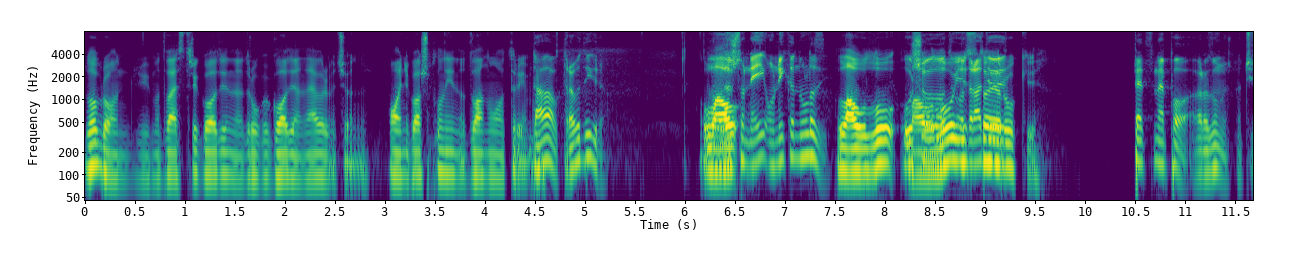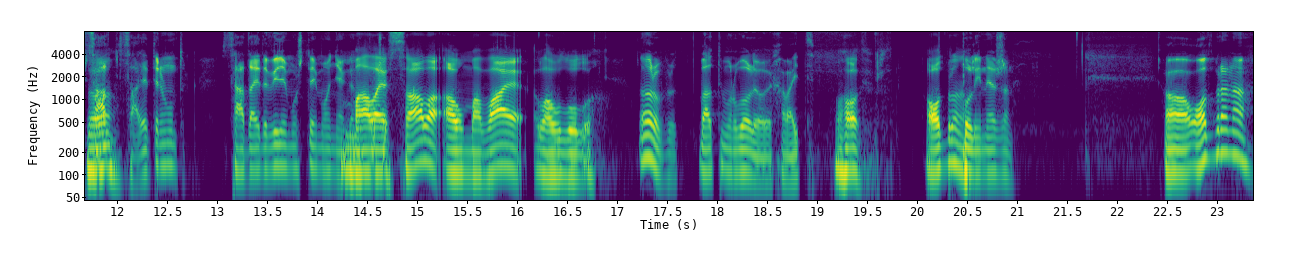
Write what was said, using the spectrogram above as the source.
dobro, on ima 23 godine, druga godina, ne vreme će on. On je baš planino, 2-0-3 ima. Da, da, treba da igra. Lau, Zašto ne, on nikad ne ulazi. Laulu, Ušao je, Laulu isto odradio je je- ruki. Pet snapova, razumeš? Znači, Da. sad, sad je trenutak. Sad daj da vidimo šta ima od njega. Mala je. Sala, a u Mavaje Laululu. Dobro, bro. Baltimore voli ove Havajce. Voli, bre. A odbrana? Polinežane. A, odbrana,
